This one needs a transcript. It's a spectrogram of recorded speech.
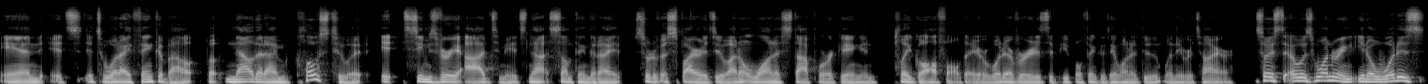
and it's it's what I think about. But now that I'm close to it, it seems very odd to me. It's not something that I sort of aspire to do. I don't want to stop working and play golf all day or whatever it is that people think that they want to do when they retire. So I was wondering, you know, what is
